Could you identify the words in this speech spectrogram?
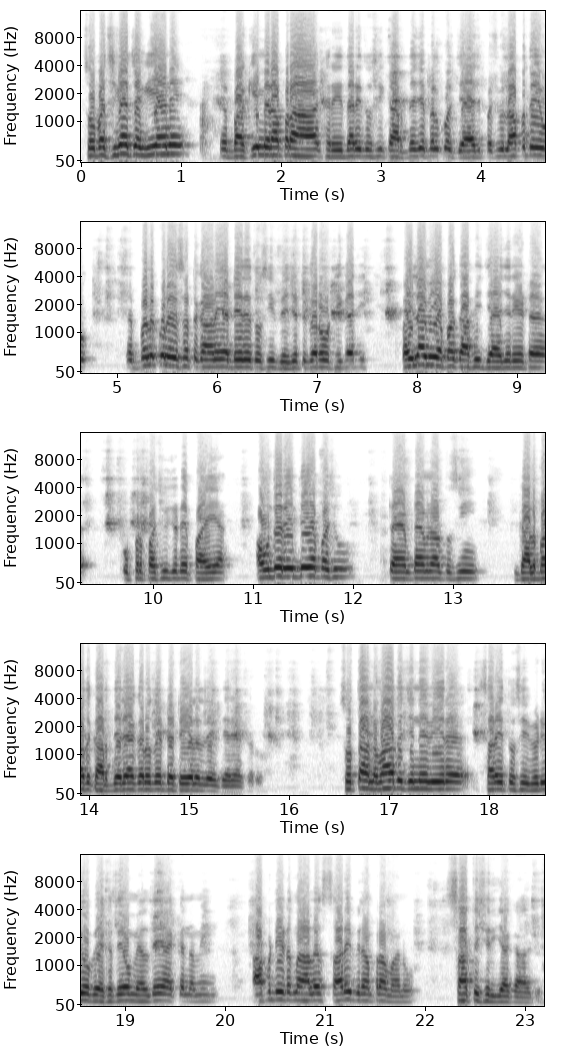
ਸੋ ਬੱਚੀਆਂ ਚੰਗੀਆਂ ਨੇ ਤੇ ਬਾਕੀ ਮੇਰਾ ਭਰਾ ਖਰੀਦਦਾਰੀ ਤੁਸੀਂ ਕਰਦੇ ਜੇ ਬਿਲਕੁਲ ਜਾਇਜ਼ ਪਸ਼ੂ ਲੱਭਦੇ ਹੋ ਤੇ ਬਿਲਕੁਲ ਇਸ ਟਿਕਾਣੇ ਅੱਡੇ ਤੇ ਤੁਸੀਂ ਵਿਜ਼ਿਟ ਕਰੋ, ਠੀਕ ਹੈ ਜੀ। ਪਹਿਲਾਂ ਵੀ ਆਪਾਂ ਕਾਫੀ ਜਾਇਜ਼ ਰੇਟ ਉੱਪਰ ਪਸ਼ੂ ਜਿਹੜੇ ਪਾਏ ਆ, ਆਉਂਦੇ ਰਹਿੰਦੇ ਆ ਪਸ਼ੂ ਟਾਈਮ ਟਾਈਮ ਨਾਲ ਤੁਸੀਂ ਗੱਲਬਾਤ ਕਰਦੇ ਰਿਹਾ ਕਰੋ ਤੇ ਡਿਟੇਲ ਦਿੰਦੇ ਰਿਹਾ ਕਰੋ। ਸੋ ਧੰਨਵਾਦ ਜਿੰਨੇ ਵੀਰ ਸਾਰੇ ਤੁਸੀਂ ਵੀਡੀਓ ਵੇਖਦੇ ਹੋ, ਮਿਲਦੇ ਆ ਇੱਕ ਨਵੀਂ ਅਪਡੇਟ ਨਾਲ। ਸਾਰੇ ਵੀਰਾਂ ਭਰਾਵਾਂ ਨੂੰ ਸਤਿ ਸ਼੍ਰੀ ਅਕਾਲ ਜੀ।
